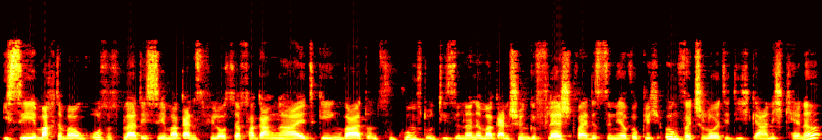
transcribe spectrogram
ich sehe, mache immer ein großes Blatt, ich sehe mal ganz viel aus der Vergangenheit, Gegenwart und Zukunft und die sind dann immer ganz schön geflasht, weil das sind ja wirklich irgendwelche Leute, die ich gar nicht kenne.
